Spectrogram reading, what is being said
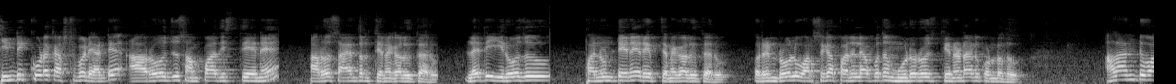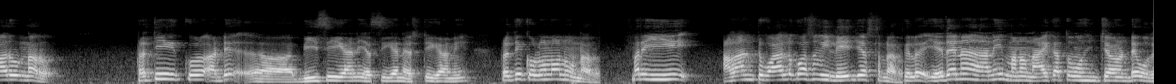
తిండికి కూడా కష్టపడి అంటే ఆ రోజు సంపాదిస్తేనే ఆ రోజు సాయంత్రం తినగలుగుతారు. లేకపోతే ఈరోజు పని ఉంటేనే రేపు తినగలుగుతారు. రెండు రోజులు వరుసగా పని లేకపోతే మూడో రోజు తినడానికి ఉండదు. అలాంటి వారు ఉన్నారు. ప్రతి అంటే బీసీ కానీ ఎస్సీ కానీ ఎస్టీ కానీ ప్రతి కులంలోనూ ఉన్నారు. మరి ఈ అలాంటి వాళ్ళ కోసం వీళ్ళు ఏం చేస్తున్నారు? వీళ్ళు ఏదైనా కానీ మనం నాయకత్వం వహించామంటే ఒక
